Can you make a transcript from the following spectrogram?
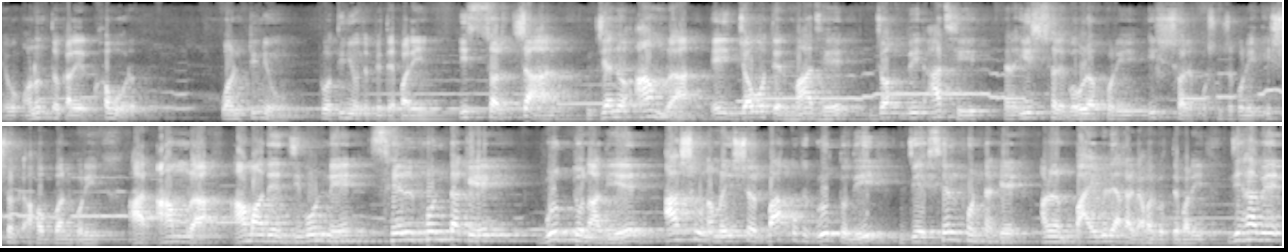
এবং অনন্তকালের খবর কন্টিনিউ প্রতিনিয়ত পেতে পারি। ঈশ্বর চান যেন আমরা এই জগতের মাঝে যতদিন আছি, যেন ঈশ্বরে গৌরব করি ঈশ্বরের প্রশংসা করি, ঈশ্বরকে আহ্বান করি, আর আমরা আমাদের জীবনে সেলফোনটাকে গুরুত্ব না দিয়ে আসুন, আমরা ঈশ্বরের বাক্যকে গুরুত্ব দিই, যে সেলফোনটাকে আমরা বাইবেলে আকারে ব্যবহার করতে পারি। যেভাবে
